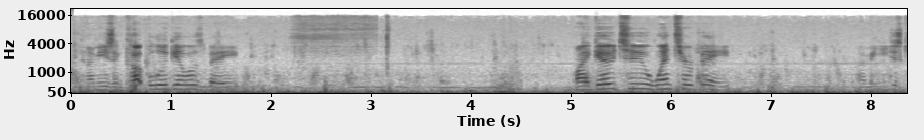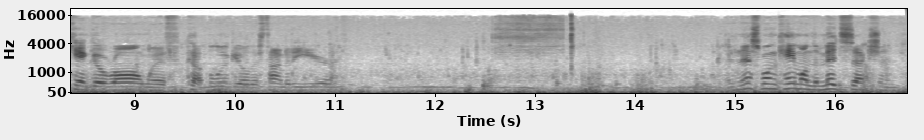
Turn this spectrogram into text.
and I'm using cut bluegill as bait. My go-to winter bait I mean, you just can't go wrong with cut bluegill this time of the year. And this one came on the midsection.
